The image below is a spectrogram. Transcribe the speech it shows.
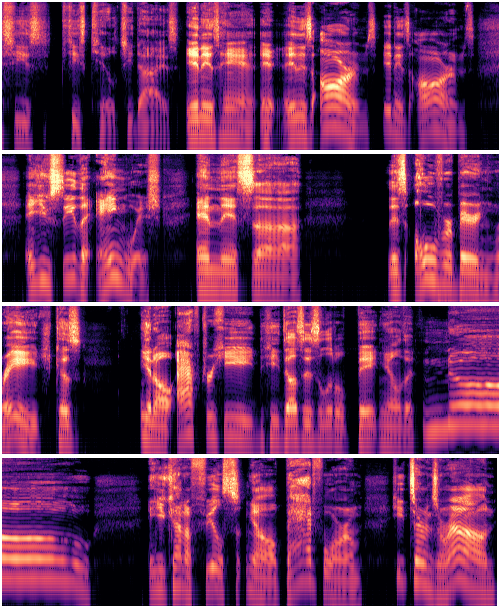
she's she's killed. She dies in his hand, in, in his arms, in his arms, and you see the anguish and this uh this overbearing rage because you know after he he does his little bit, you know that no, and you kind of feel you know bad for him. He turns around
